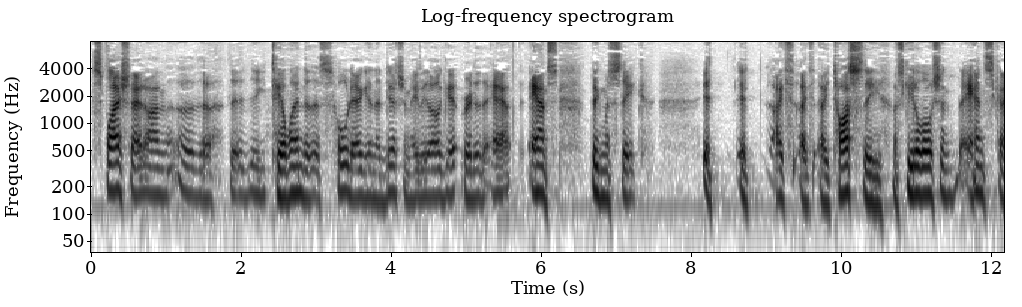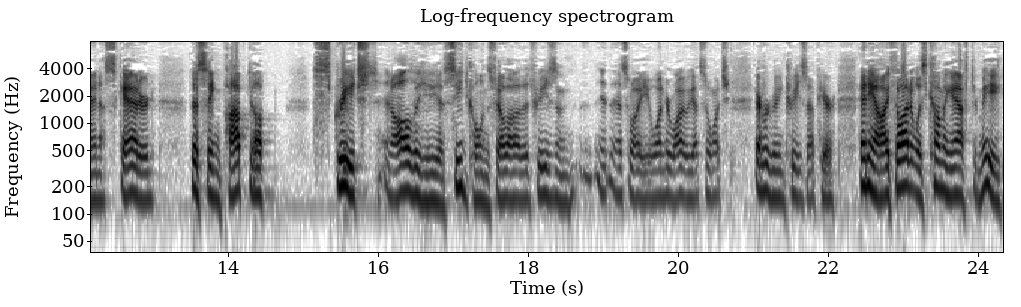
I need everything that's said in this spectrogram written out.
splash that on uh, the, the, the, tail end of this hodag in the ditch, and maybe I'll get rid of the ants. Big mistake. It it I, I, I tossed the mosquito lotion. The ants kind of scattered. This thing popped up screeched and all the uh, seed cones fell out of the trees and that's why you wonder why we got so much evergreen trees up here. Anyhow, I thought it was coming after me,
